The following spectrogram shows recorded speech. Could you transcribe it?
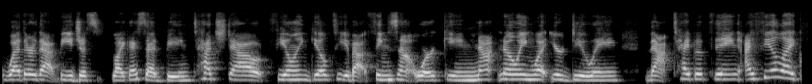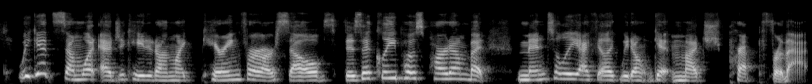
whether that be just, like I said, being touched out, feeling guilty about things not working, not knowing what you're doing, that type of thing. I feel like we get somewhat educated on like caring for ourselves physically postpartum, but mentally, I feel like we don't get much prep for that.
